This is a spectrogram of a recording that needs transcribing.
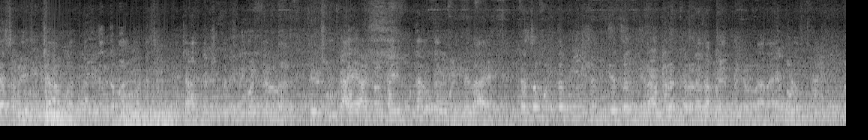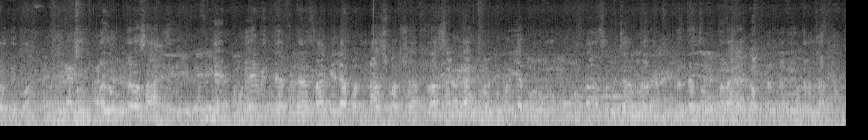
या समितीच्या अत्यंत महत्त्वाच्या समितीच्या अध्यक्षपदी निवड करणं हे चूक आहे असं काही मोठ्या लोकांनी म्हटलेलं आहे. त्याचं फक्त मी शंकेचं निराकरण करण्याचा प्रयत्न करणार आहे म्हणून उत्तर देतो आहे. माझं उत्तर असं आहे की पुणे विद्यापीठाचा गेल्या पन्नास वर्षातला सगळ्यात लोकप्रिय कुलगुरू कोण होता असं विचारलं तर त्याचं उत्तर आहे डॉक्टर नरेंद्र जाधव.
